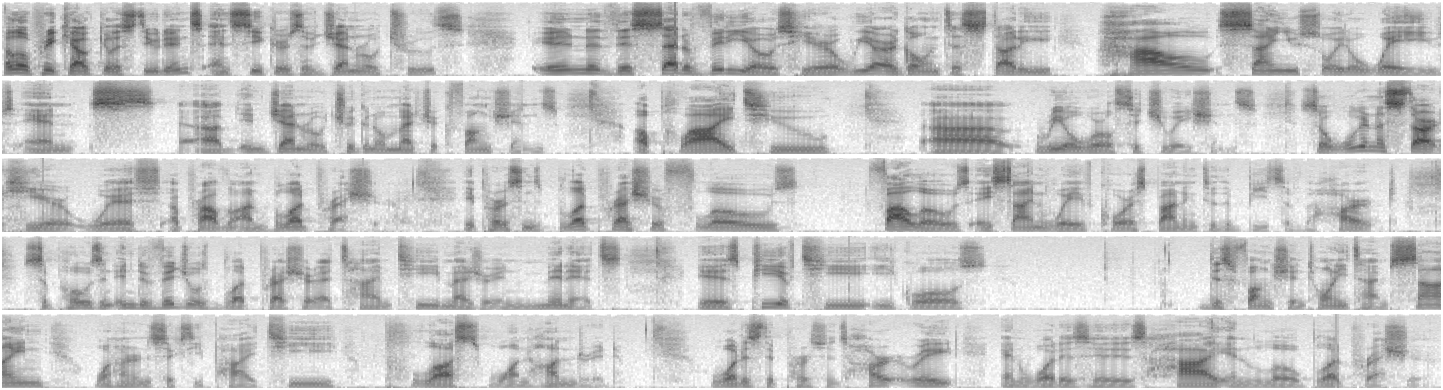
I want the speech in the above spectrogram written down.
Hello pre-calculus students and seekers of general truths. In this set of videos here, we are going to study how sinusoidal waves and uh, in general trigonometric functions apply to uh, real world situations. So we're going to start here with a problem on blood pressure. A person's blood pressure flows follows a sine wave corresponding to the beats of the heart. Suppose an individual's blood pressure at time t measured in minutes is p of t equals this function 20 times sine 160 pi t plus 100. What is the person's heart rate and what is his high and low blood pressure?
